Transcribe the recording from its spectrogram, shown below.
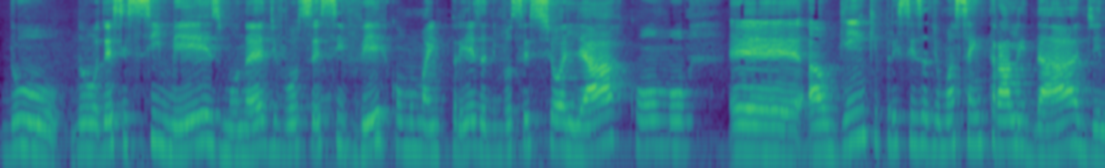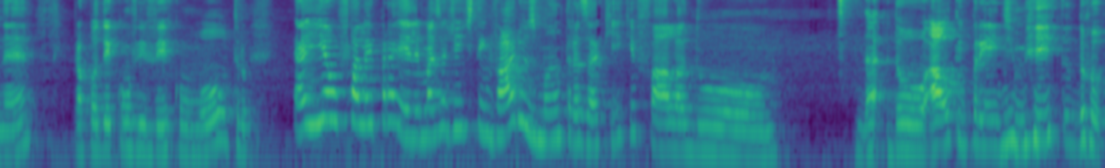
do, do desse si mesmo, né? De você se ver como uma empresa, de você se olhar como é, alguém que precisa de uma centralidade, né? Para poder conviver com o outro. Aí eu falei para ele, mas a gente tem vários mantras aqui que fala do da- do autoempreendimento, do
